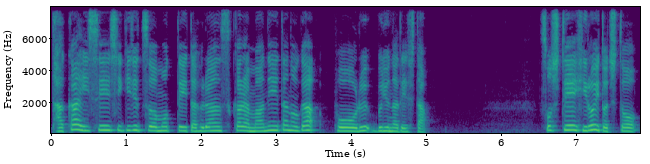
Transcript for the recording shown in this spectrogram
高い製紙技術を持っていたフランスから招いたのがポール・ブリュナでした。そして広い土地と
